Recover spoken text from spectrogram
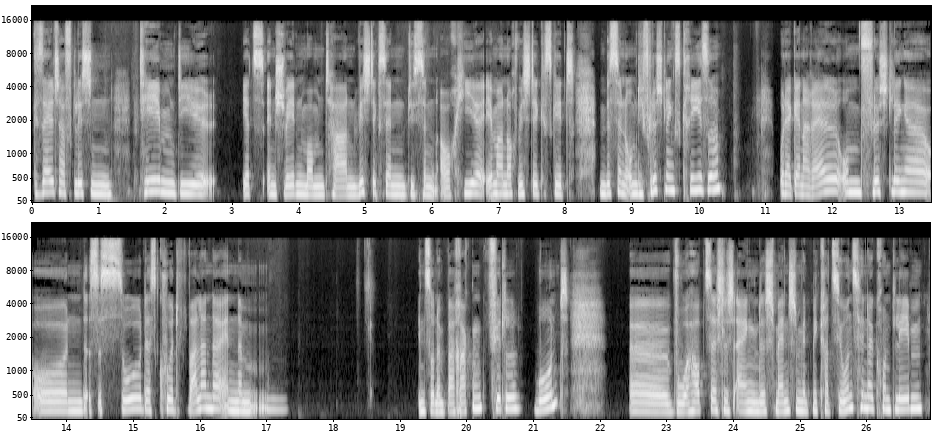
gesellschaftlichen Themen, die jetzt in Schweden momentan wichtig sind. Die sind auch hier immer noch wichtig. Es geht ein bisschen um die Flüchtlingskrise oder generell um Flüchtlinge. Und es ist so, dass Kurt Wallander in einem, in so einem Barackenviertel wohnt äh, wo hauptsächlich eigentlich Menschen mit Migrationshintergrund leben.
